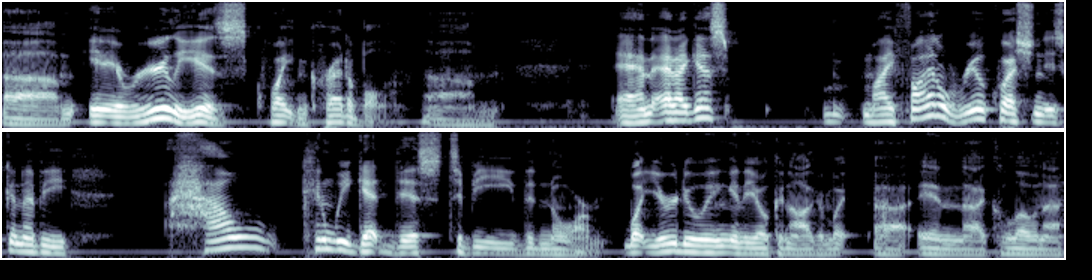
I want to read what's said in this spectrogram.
Um, it, really is quite incredible. Um, and and I guess my final real question is going to be how can we get this to be the norm? What you're doing in the Okanagan, uh, in uh, Kelowna,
